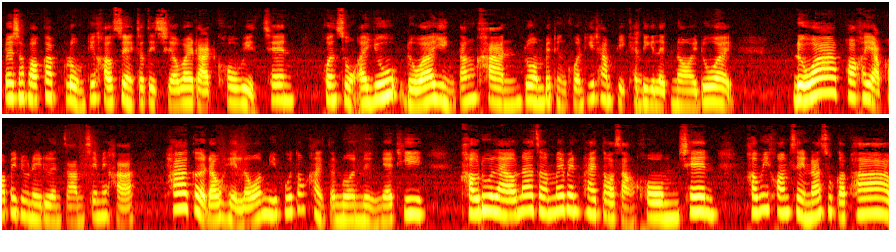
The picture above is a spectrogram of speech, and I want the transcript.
โดยเฉพาะกับกลุ่มที่เขาเสี่ยงจะติดเชื้อไวรัสโควิด เช่น คนสูงอายุหรือว่าหญิงตั้งครรภ์ รวมไปถึงคนที่ทำผิดคดีเล็กน้อยด้วย หรือว่าพอขยับเข้าไปดูในเรือนจำใช่ไหมคะ ถ้าเกิดเราเห็นแล้วว่ามีผู้ต้องขังจำนวนหนึ่งเนี่ยที่เขาดูแล้วน่าจะไม่เป็นภัยต่อสังคม เช่น เขามีความเสี่ยงด้านสุขภาพ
